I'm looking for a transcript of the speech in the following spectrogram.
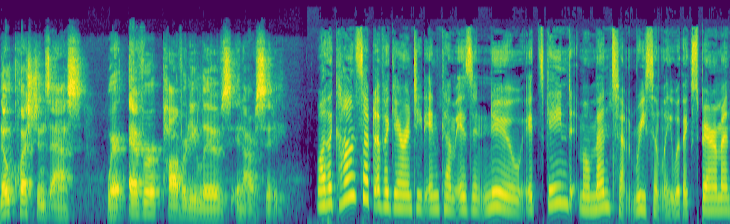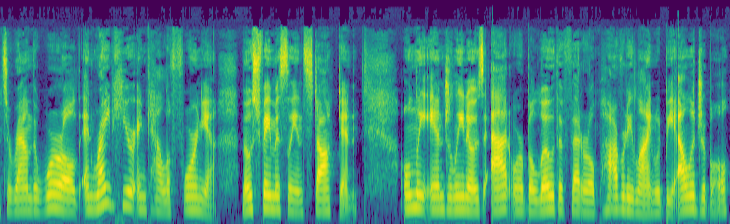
no questions asked, wherever poverty lives in our city. While the concept of a guaranteed income isn't new, it's gained momentum recently with experiments around the world and right here in California, most famously in Stockton. Only Angelenos at or below the federal poverty line would be eligible.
